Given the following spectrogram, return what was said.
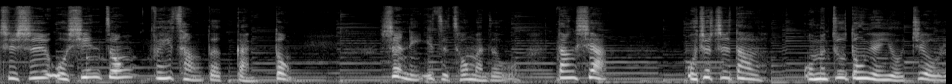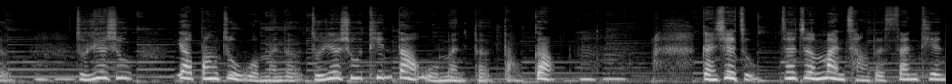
此时我心中非常的感动，圣灵一直充满着我，当下我就知道了，我们住东园有救了，嗯主耶稣要帮助我们的，主耶稣听到我们的祷告，嗯感谢主，在这漫长的三天，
